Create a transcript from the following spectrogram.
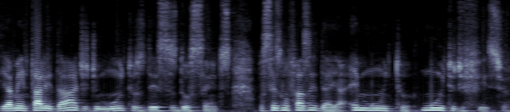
e a mentalidade de muitos desses docentes. Vocês não fazem ideia, é muito, muito difícil.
